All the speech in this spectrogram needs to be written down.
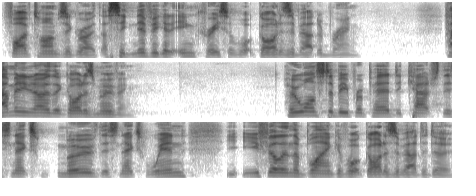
five times the growth, a significant increase of what God is about to bring. How many know that God is moving? Who wants to be prepared to catch this next move, this next wind? You fill in the blank of what God is about to do.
